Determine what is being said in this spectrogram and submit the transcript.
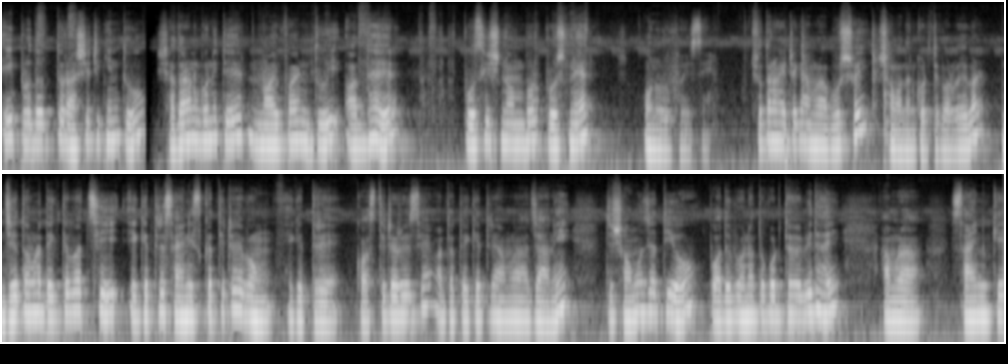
এই প্রদত্ত রাশিটি কিন্তু সাধারণ গণিতের নয় পয়েন্ট দুই অধ্যায়ের পঁচিশ নম্বর প্রশ্নের অনুরূপ হয়েছে। সুতরাং এটাকে আমরা অবশ্যই সমাধান করতে পারব এবার। যেহেতু আমরা দেখতে পাচ্ছি এক্ষেত্রে সাইন স্কার এবং এক্ষেত্রে কস্তিটা রয়েছে, অর্থাৎ এক্ষেত্রে আমরা জানি যে সমজাতীয় পদে পরিণত করতে হবে বিধায় আমরা সাইনকে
